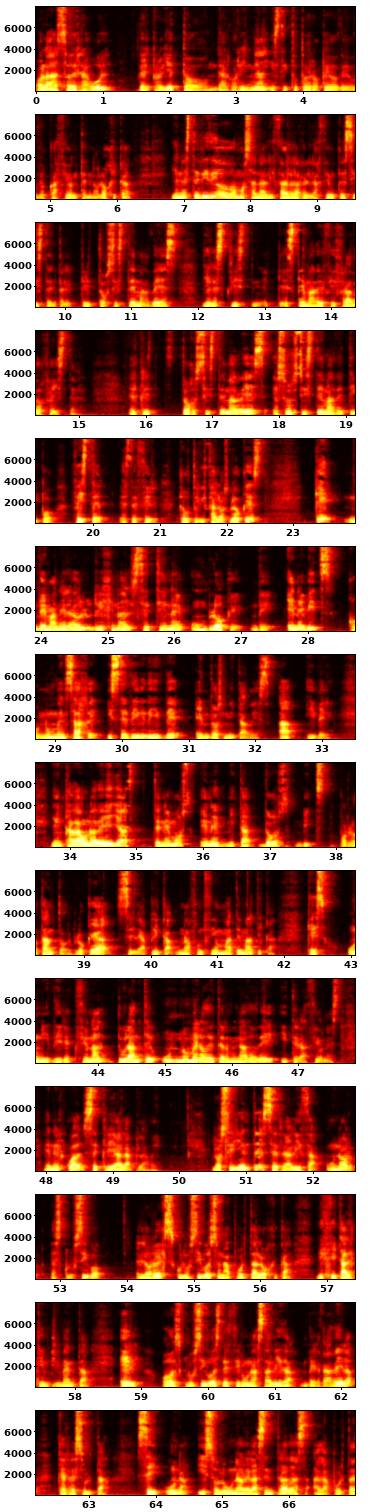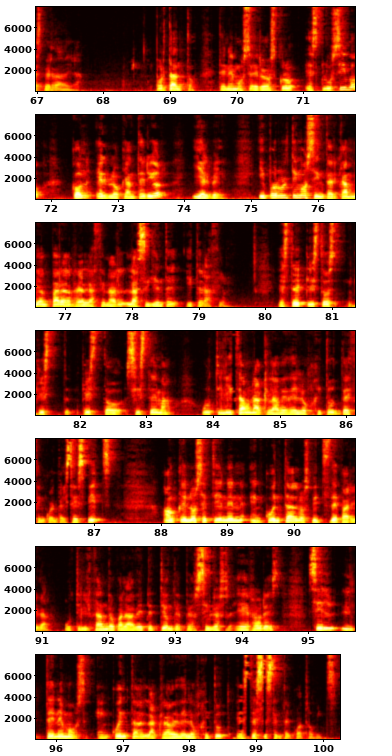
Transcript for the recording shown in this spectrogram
Hola, soy Raúl del proyecto de Algoritmia, Instituto Europeo de Educación Tecnológica, y en este vídeo vamos a analizar la relación que existe entre el criptosistema DES y el esquema de cifrado Feistel. El criptosistema DES es un sistema de tipo Feistel, es decir, que utiliza los bloques, que de manera original se tiene un bloque de n bits con un mensaje y se divide en dos mitades, A y B. Y en cada una de ellas tenemos n mitad 2 bits. Por lo tanto, el bloque A se le aplica una función matemática que es unidireccional durante un número determinado de iteraciones, en el cual se crea la clave. Lo siguiente se realiza un OR exclusivo. El OR exclusivo es una puerta lógica digital que implementa el o exclusivo, es decir, una salida verdadera que resulta si una y solo una de las entradas a la puerta es verdadera. Por tanto, tenemos el exclusivo con el bloque anterior y el B. Y por último se intercambian para relacionar la siguiente iteración. Este cristosistema utiliza una clave de longitud de 56 bits aunque no se tienen en cuenta los bits de paridad, utilizando para la detección de posibles errores si tenemos en cuenta la clave de longitud es de 64 bits.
